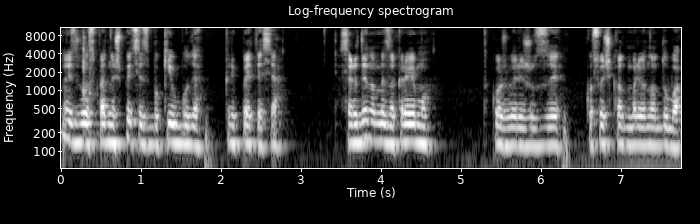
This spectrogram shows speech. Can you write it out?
Ну і з велосипедної шпиці з боків буде кріпитися. Середину ми закриємо, також виріжу з кусочка одмарьоного дуба.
